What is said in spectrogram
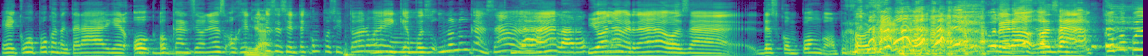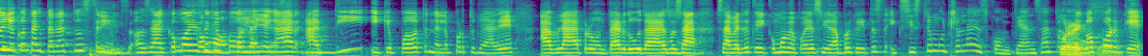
eh, ¿cómo puedo contactar a alguien? O, o canciones, o gente que se siente compositor, güey, y que pues uno nunca sabe, ¿verdad? claro. Yo la verdad, o sea, descompongo, pero Pero, o sea, ¿cómo puedo yo contactar a tus streams? O sea, ¿cómo es de que ¿Cómo puedo yo llegar a ti y que puedo tener la oportunidad de hablar, preguntar dudas, o sea, saber de que cómo me puedes ayudar? Porque ahorita existe mucho la desconfianza, te lo Correcto. digo porque,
